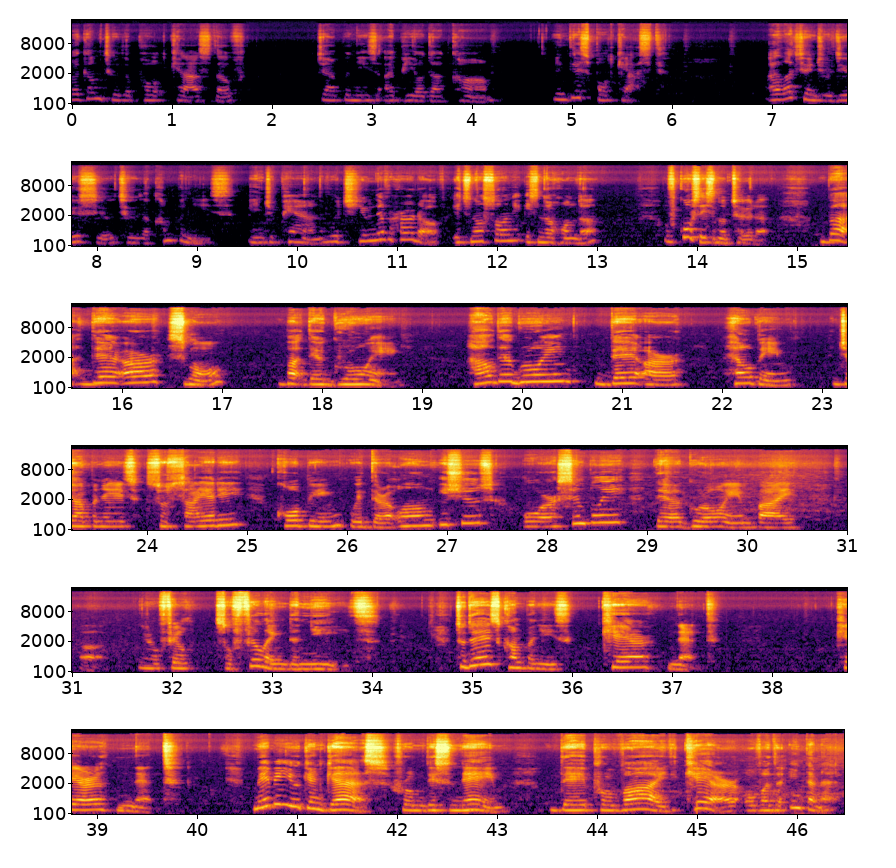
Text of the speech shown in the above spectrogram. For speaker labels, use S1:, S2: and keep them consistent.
S1: Welcome to the podcast of JapaneseIPO.com. In this podcast, I'd like to introduce you to the companies in Japan which you never heard of. It's not Sony, it's not Honda, of course, it's not Toyota, but they are small, but they're growing. How they're growing? They are helping Japanese society coping with their own issues, or simply they are growing by, uh, you know, fill, so filling the needs. Today's company is CareNet. CareNet. Maybe you can guess from this name, they provide care over the internet.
